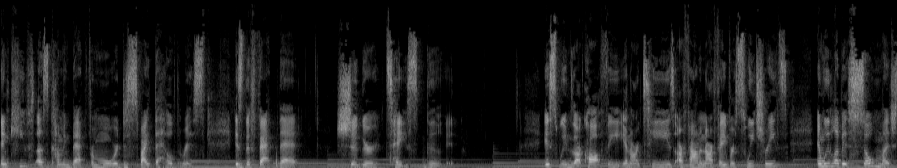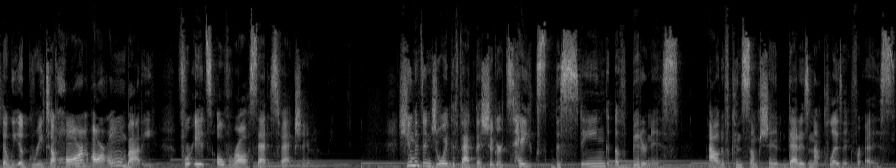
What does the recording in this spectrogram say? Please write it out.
and keeps us coming back for more despite the health risk is the fact that sugar tastes good. It sweetens our coffee and our teas are found in our favorite sweet treats, and we love it so much that we agree to harm our own body for its overall satisfaction. Humans enjoy the fact that sugar takes the sting of bitterness out of consumption that is not pleasant for us.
